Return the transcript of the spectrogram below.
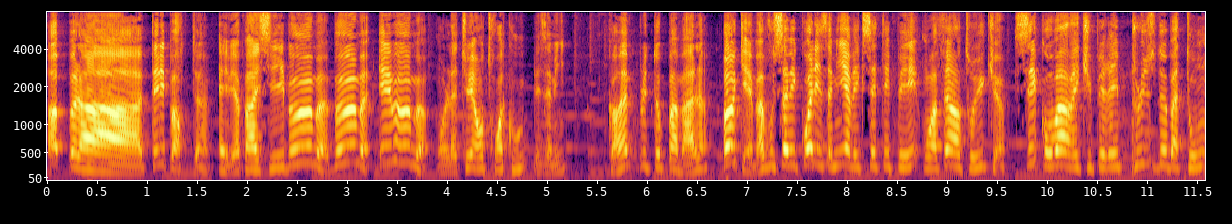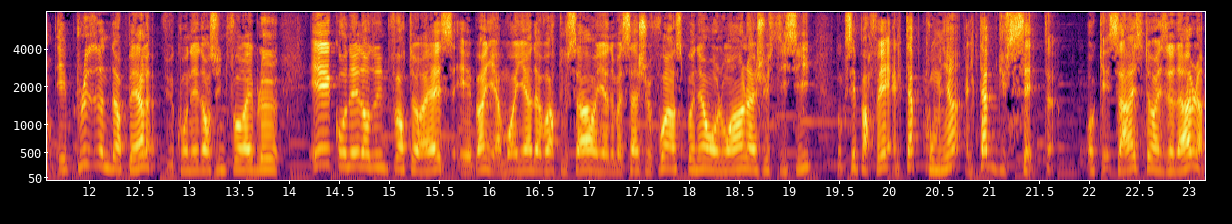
Hop là Téléporte. Et eh, viens par ici, boum, boum et boum. On l'a tué en trois coups les amis quand même plutôt pas mal. Ok, bah vous savez quoi les amis, avec cette épée, on va faire un truc. C'est qu'on va récupérer plus de bâtons et plus d'Underpearl, vu qu'on est dans une forêt bleue et qu'on est dans une forteresse. Et ben il y a moyen d'avoir tout ça. Regardez-moi ça, je vois un spawner au loin, là, juste ici. Donc c'est parfait. Elle tape combien? Elle tape du 7. Ok, ça reste raisonnable.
